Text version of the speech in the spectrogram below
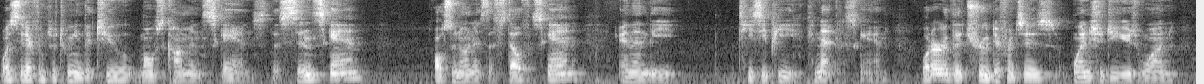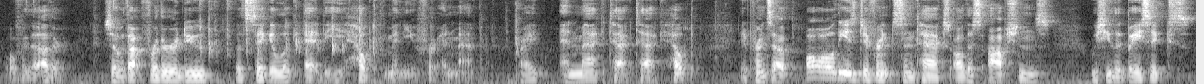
what's the difference between the two most common scans? The SYN scan, also known as the stealth scan, and then the TCP connect scan. What are the true differences? When should you use one over the other? So without further ado, let's take a look at the help menu for Nmap, right? Nmap tac tac help. It prints out all these different syntax, all this options. We see the basics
